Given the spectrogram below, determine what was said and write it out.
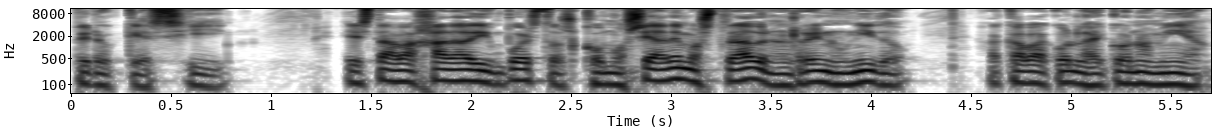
pero que si esta bajada de impuestos, como se ha demostrado en el Reino Unido, acaba con la economía,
